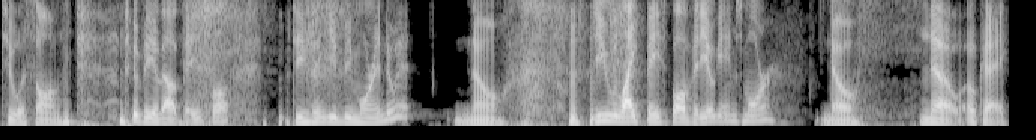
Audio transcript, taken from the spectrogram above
to a song to, to be about baseball? do you think you'd be more into it? No. do you like baseball video games more? No. No. Okay.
